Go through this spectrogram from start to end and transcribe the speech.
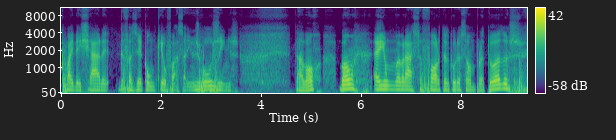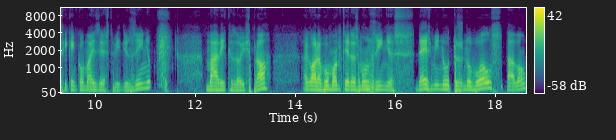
que vai deixar de fazer com que eu faça aí uns voozinhos. Tá bom? Bom, aí um abraço forte de coração para todos. Fiquem com mais este videozinho. Mavic 2 Pro. Agora vou manter as mãozinhas 10 minutos no bolso, tá bom?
